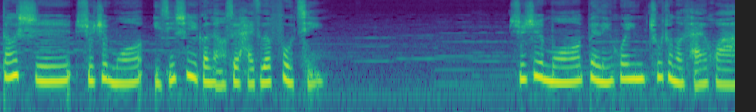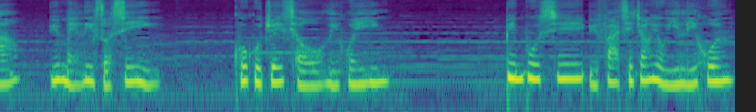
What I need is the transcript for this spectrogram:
当时，徐志摩已经是一个两岁孩子的父亲。徐志摩被林徽因出众的才华与美丽所吸引，苦苦追求林徽因，并不惜与发妻张幼仪离婚。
